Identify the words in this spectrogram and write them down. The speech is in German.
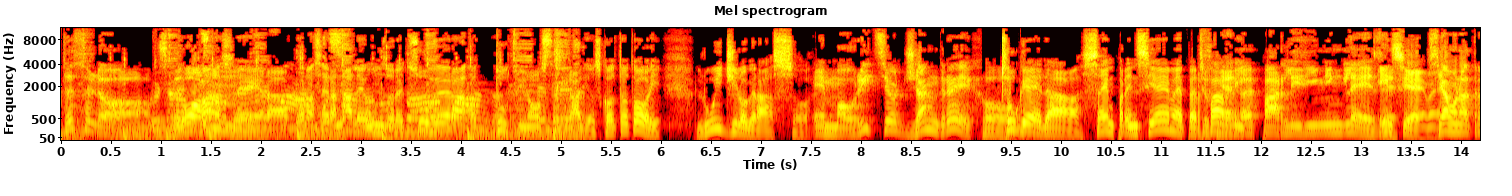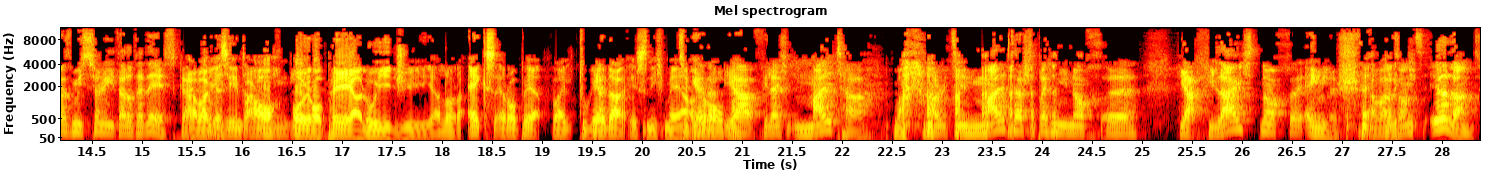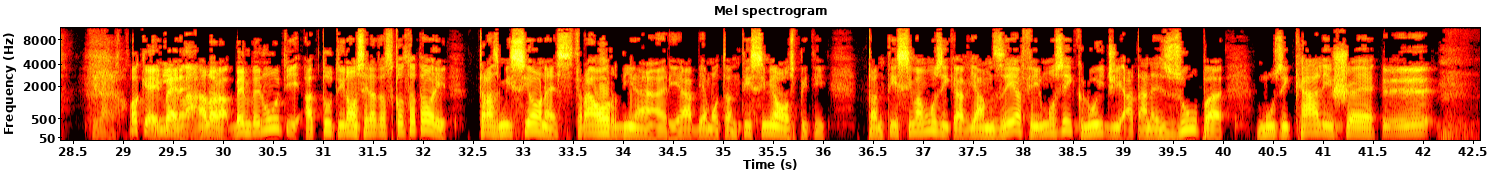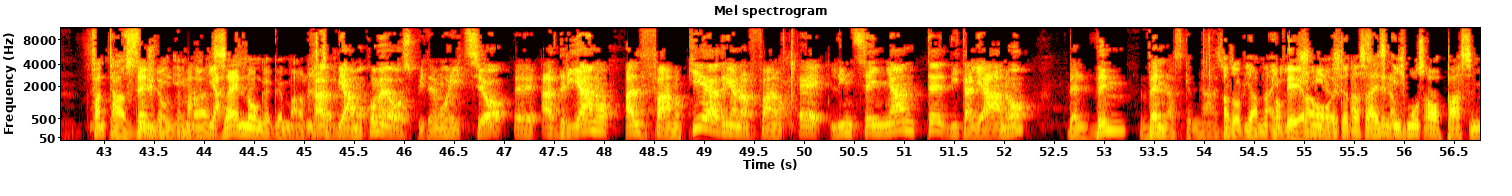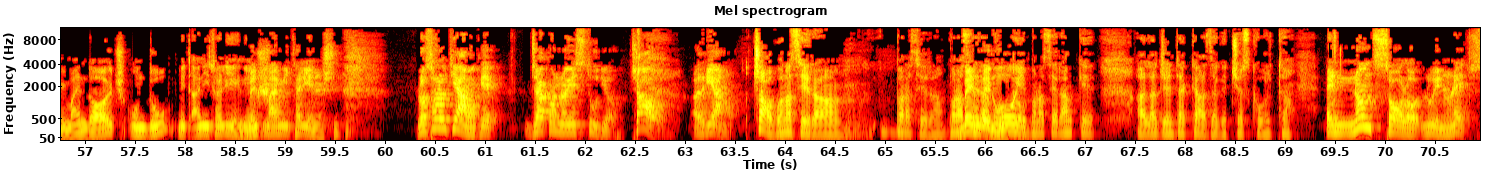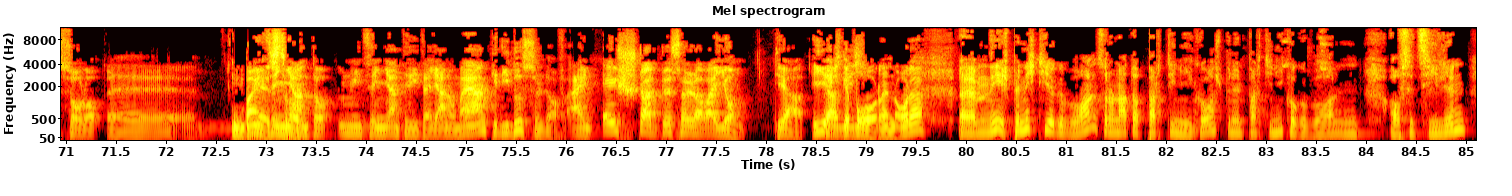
Düsseldorf. Buonasera, buonasera an alle unsere Zuhörer, a tutti i nostri radioascoltatori. Luigi Lograsso. E Maurizio Giangreco. Together, sempre insieme per Together, farvi... parli in inglese. Insieme. Siamo una trasmissione italo-tedesca. Aber wir sind auch. Europäer, Luigi. Allora, ex-Europäer, weil Together ist nicht mehr Together, Europa. ja, vielleicht Malta. In Malta sprechen die noch, äh, ja, vielleicht noch äh, Englisch, aber sonst Irland. Ok, In bene, Irlanda. allora benvenuti a tutti i nostri radioascoltatori. Trasmissione straordinaria, abbiamo tantissimi ospiti, tantissima musica. Wir haben sehr viel Musik. Luigi hat eine super musikalische, Äh, Sendung wie immer, gemacht, ja. Sendung gemacht. Abbiamo come ospite Maurizio eh, Adriano Alfano. Chi è Adriano Alfano? È l'insegnante di italiano del Wim Wenders Gymnasium. Also wir haben einen Auf Lehrer heute. Das heißt, genau. ich muss aufpassen mit meinem Deutsch und du mit einem mit Italienisch. meinem italienischen. Lo salutiamo che è già con noi in studio. Ciao Adriano. Ciao, buonasera. Buonasera. Buonasera Benvenuto. a voi e buonasera anche alla gente a casa che ci ascolta. E non solo, lui non è solo eh, Un maestro. insegnante, un insegnante di italiano, ma è anche di Düsseldorf. Ein echter Düsseldorfer Jung. Ja, ihr Richtig? geboren, oder? Ähm, nee, ich bin nicht hier geboren, sono nato Partinico. Ich bin in Partinico geboren, auf Sizilien.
